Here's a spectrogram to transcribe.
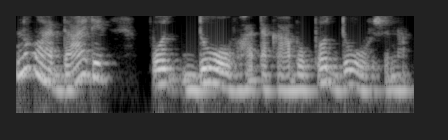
ну а далі подовга така або подовжена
